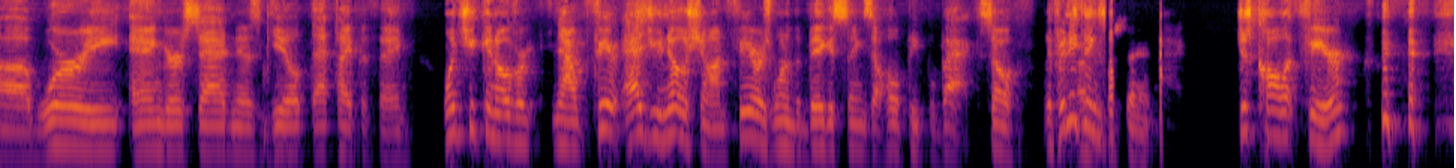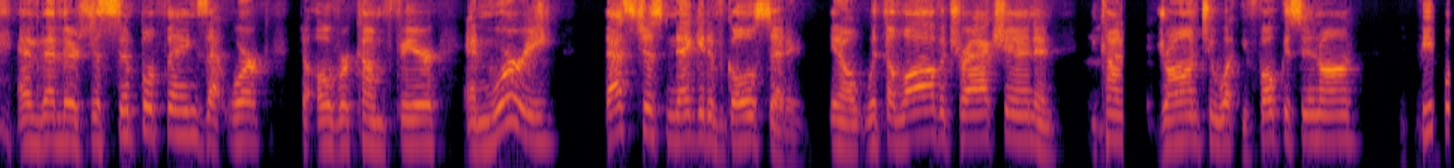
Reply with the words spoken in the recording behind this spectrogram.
uh, worry, anger, sadness, guilt, that type of thing. Once you can over now, fear, as you know, Sean, fear is one of the biggest things that hold people back. So if anything's back, just call it fear, and then there's just simple things that work to overcome fear and worry. That's just negative goal setting. You know, with the law of attraction, and you kind of get drawn to what you focus in on. Mm-hmm. People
